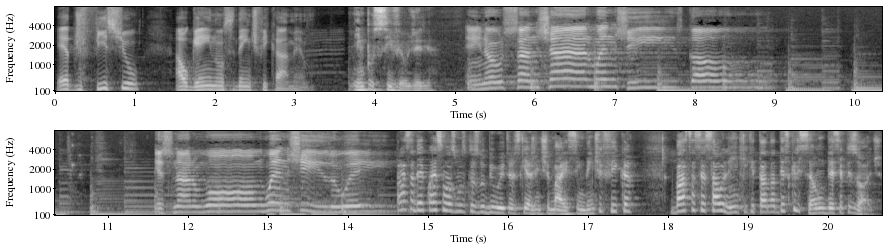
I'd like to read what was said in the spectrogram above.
é difícil alguém não se identificar mesmo. Impossível, eu diria. Ain't no sunshine when she's gone. It's not warm when she's away. Para saber quais são as músicas do Bill Withers que a gente mais se identifica, basta acessar o link que está na descrição desse episódio.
